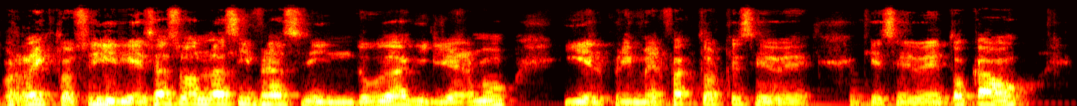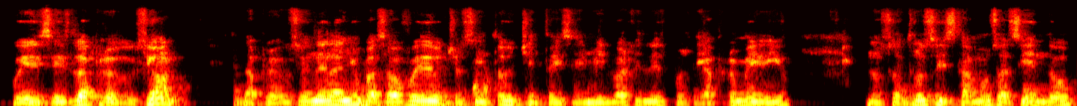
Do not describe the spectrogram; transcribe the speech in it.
Correcto, sí, esas son las cifras sin duda, Guillermo, y el primer factor que se ve, que se ve tocado, pues es la producción. La producción del año pasado fue de 886 mil barriles por día promedio. Nosotros estamos haciendo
